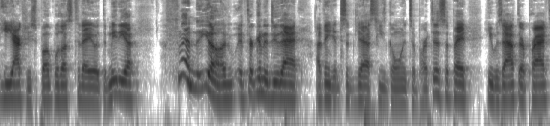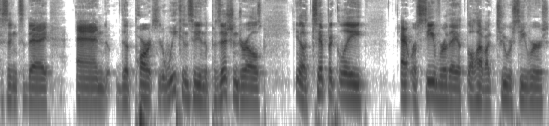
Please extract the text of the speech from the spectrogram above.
he actually spoke with us today with the media. And you know, if they're going to do that, I think it suggests he's going to participate. He was out there practicing today, and the parts that we can see in the position drills, you know, typically at receiver they they'll have like two receivers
